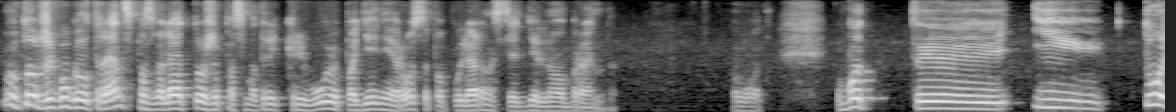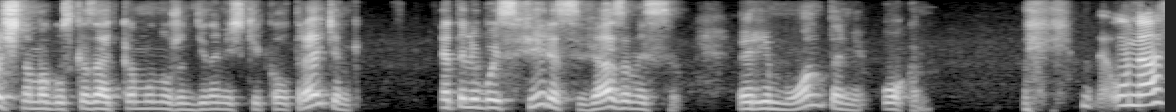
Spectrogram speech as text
Ну, тот же Google Trends позволяет тоже посмотреть кривую падения роста популярности отдельного бренда. Вот. Вот э, и точно могу сказать, кому нужен динамический колл-трекинг. Это любой сфере, связанной с ремонтами окон. У нас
